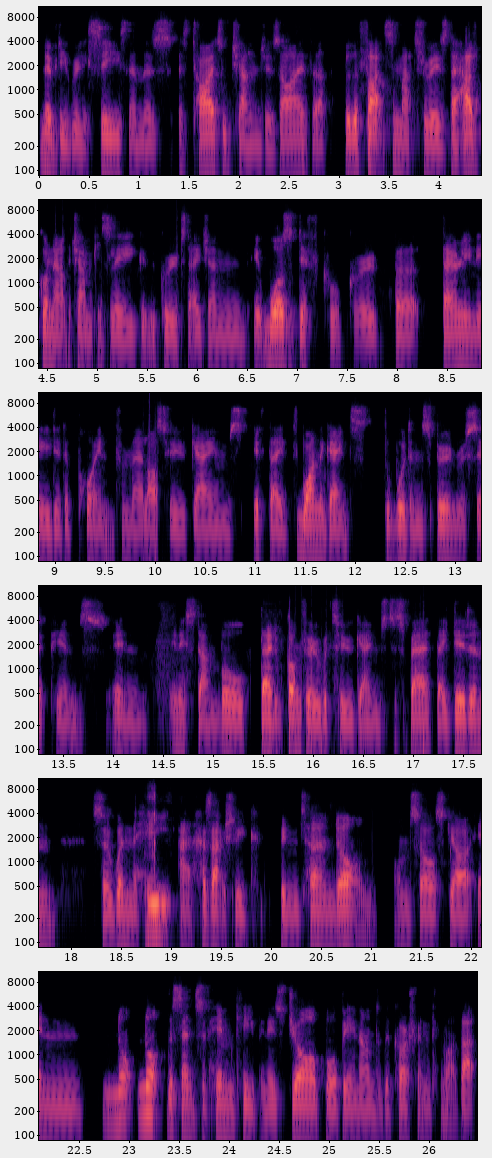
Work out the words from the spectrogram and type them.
nobody really sees them as as title challengers either. But the fact of the matter is they have gone out the Champions League at the group stage and it was a difficult group, but they only needed a point from their last two games. If they'd won against the wooden spoon recipients in, in Istanbul, they'd have gone through with two games to spare. They didn't. So when the heat has actually been turned on on Solskjaer in not not the sense of him keeping his job or being under the crush or anything like that,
